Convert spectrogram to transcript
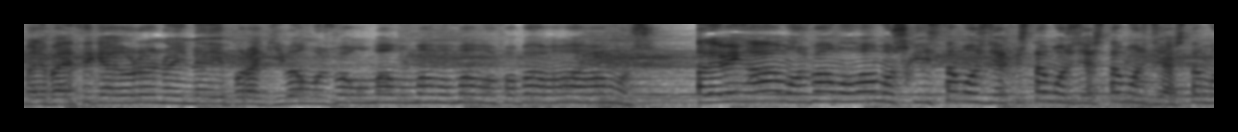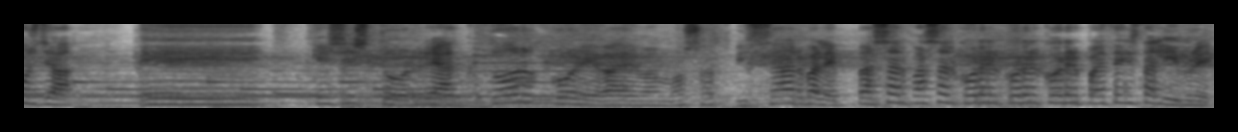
Vale, parece que ahora no hay nadie por aquí. Vamos, vamos, vamos, vamos, vamos, papá, mamá, vamos. Vale, venga, vamos, vamos, vamos Que estamos ya, que estamos ya, estamos ya, estamos ya Eh, ¿qué es esto? Reactor, core, vale, vamos a pisar Vale, pasar, pasar, correr, correr, correr Parece que está libre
